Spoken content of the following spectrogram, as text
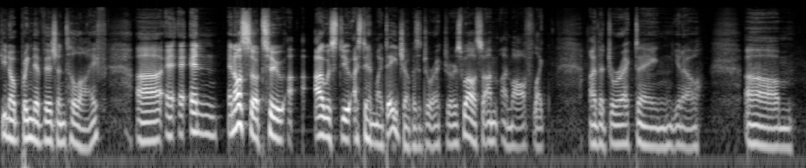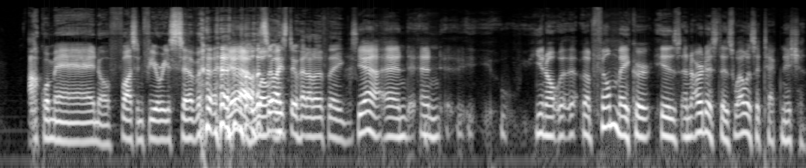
you know bring their vision to life. Uh, and, and and also too, I, I was still I still had my day job as a director as well, so I'm I'm off like either directing you know. Um, Aquaman or Fast and Furious Seven. Yeah, well- so I still had other things. yeah, and and you know, a filmmaker is an artist as well as a technician.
